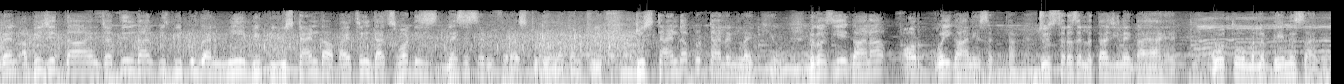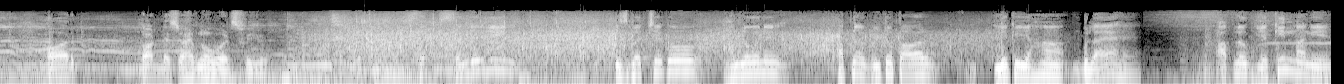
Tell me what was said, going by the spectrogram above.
व्हेन अभिजीत दा एंड जतिन दा these people and me we you stand up I think that's what is necessary for us to do in the country to stand up to talent like you because ये गाना और कोई गा नहीं सकता। जो इस तरह से लता जी ने गाया है, वो तो मतलब बेमिसाल है। और God bless you I have no words for you Sanjay ji, इस बच्चे को हम लोगों ने अपना वीटो पावर लेके यहाँ बुलाया है। आप लोग यकीन मानिए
